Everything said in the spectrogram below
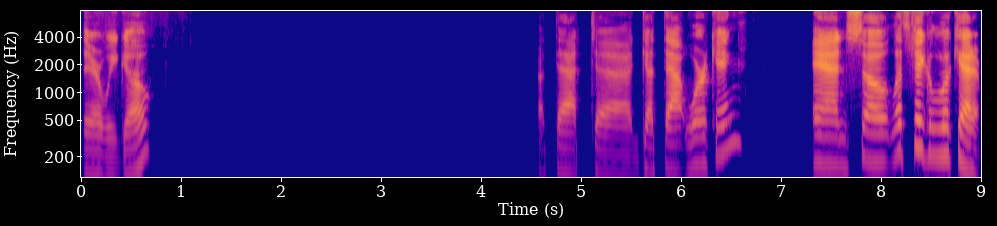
There we go. Got that, uh, got that working. And so let's take a look at it.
